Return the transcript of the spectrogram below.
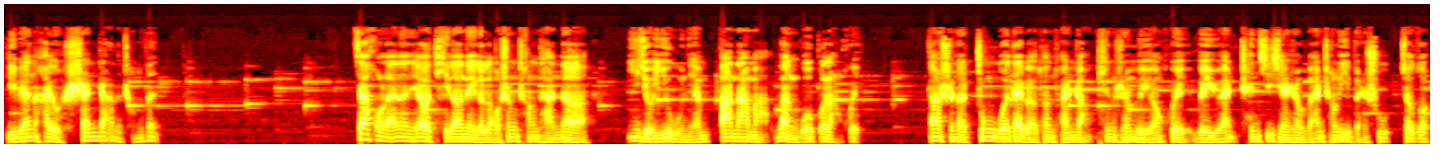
里边呢还有山楂的成分。再后来呢，要提到那个老生常谈的1915年巴拿马万国博览会。当时呢，中国代表团团长、评审委员会委员陈奇先生完成了一本书，叫做《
